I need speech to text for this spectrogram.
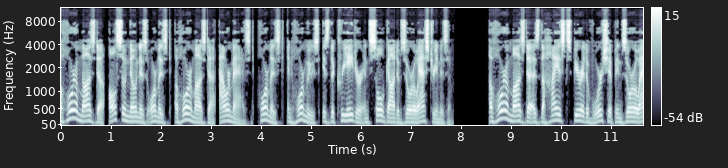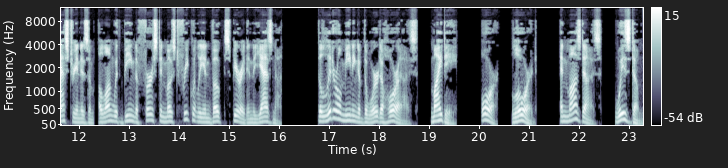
Ahura Mazda, also known as Ormazd, Ahoramazda, Aurmazd, Hormazd, and Hormuz is the creator and sole god of Zoroastrianism. Ahura Mazda is the highest spirit of worship in Zoroastrianism, along with being the first and most frequently invoked spirit in the Yasna. The literal meaning of the word Ahura is mighty or Lord, and Mazda is wisdom.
